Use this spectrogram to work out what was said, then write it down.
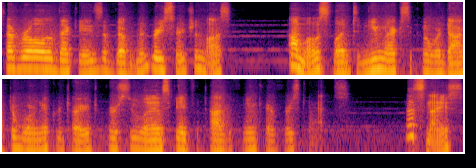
Several decades of government research and loss almost led to New Mexico, where Dr. Warnick retired to pursue landscape photography and care for his cats. That's nice.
